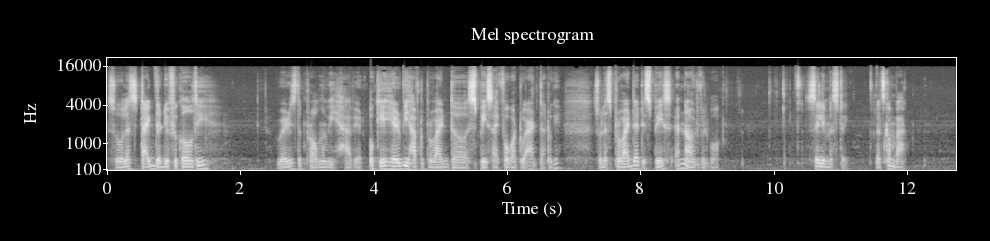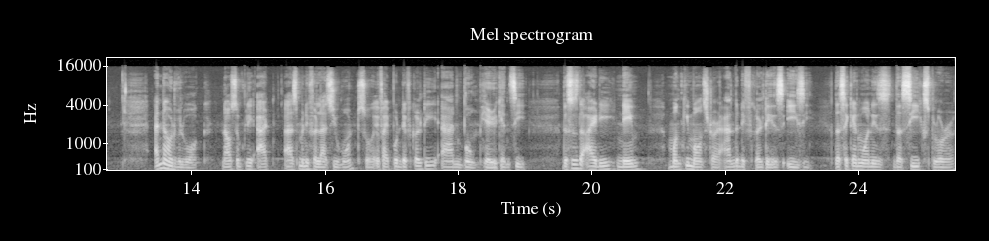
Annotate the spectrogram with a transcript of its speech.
So let's type the difficulty. Where is the problem we have here? Okay here we have to provide the space. I forgot to add that okay? So let's provide that space and now it will work. Silly mistake. Let's come back. And now it will work now simply add as many fill as you want. So if I put difficulty and boom here you can see. This is the ID name monkey monster and the difficulty is easy. The second one is the Sea Explorer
